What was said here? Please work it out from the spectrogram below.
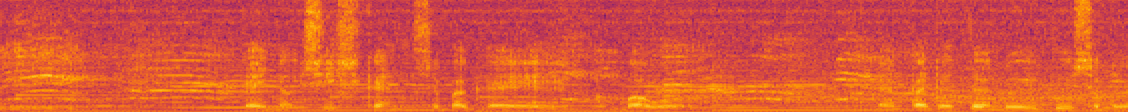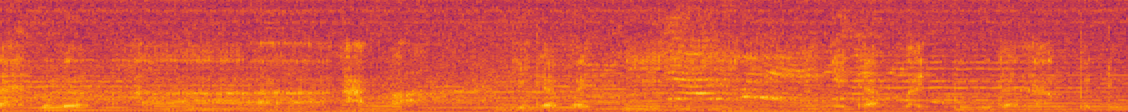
didiagnosiskan sebagai pembawa. Dan pada tahun 2011 pula uh, Angah didapati mengidap batu dalam pedu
